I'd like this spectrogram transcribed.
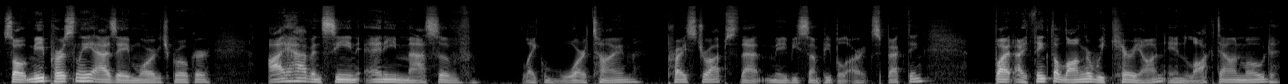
So, me personally, as a mortgage broker, I haven't seen any massive like wartime price drops that maybe some people are expecting. But I think the longer we carry on in lockdown mode,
